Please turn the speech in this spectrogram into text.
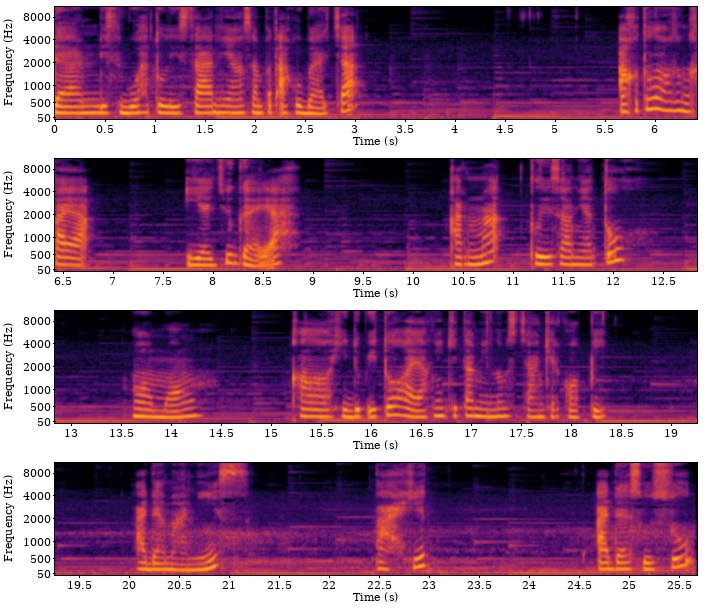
Dan di sebuah tulisan yang sempat aku baca, aku tuh langsung kayak, iya juga ya. Karena tulisannya tuh ngomong kalau hidup itu layaknya kita minum secangkir kopi ada manis, pahit, ada susu,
